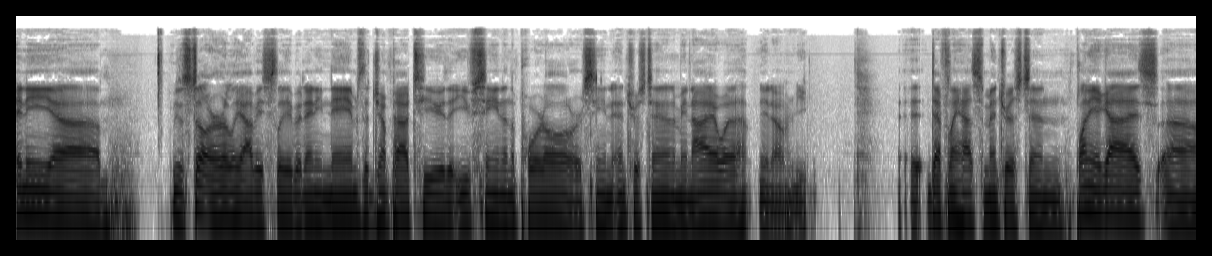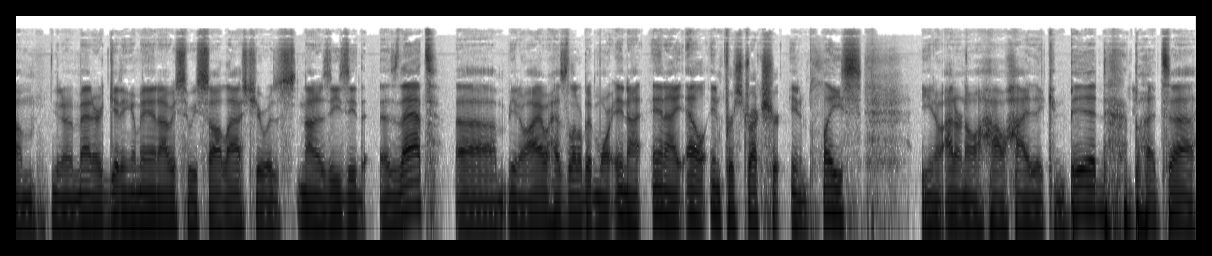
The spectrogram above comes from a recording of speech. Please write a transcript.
Any, uh, it's still early, obviously, but any names that jump out to you that you've seen in the portal or seen interest in? I mean, Iowa, you know, you, it definitely has some interest in plenty of guys. Um, you know, matter of getting them in. Obviously, we saw last year was not as easy as that. Um, you know, Iowa has a little bit more NIL infrastructure in place. You know, I don't know how high they can bid, but uh,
